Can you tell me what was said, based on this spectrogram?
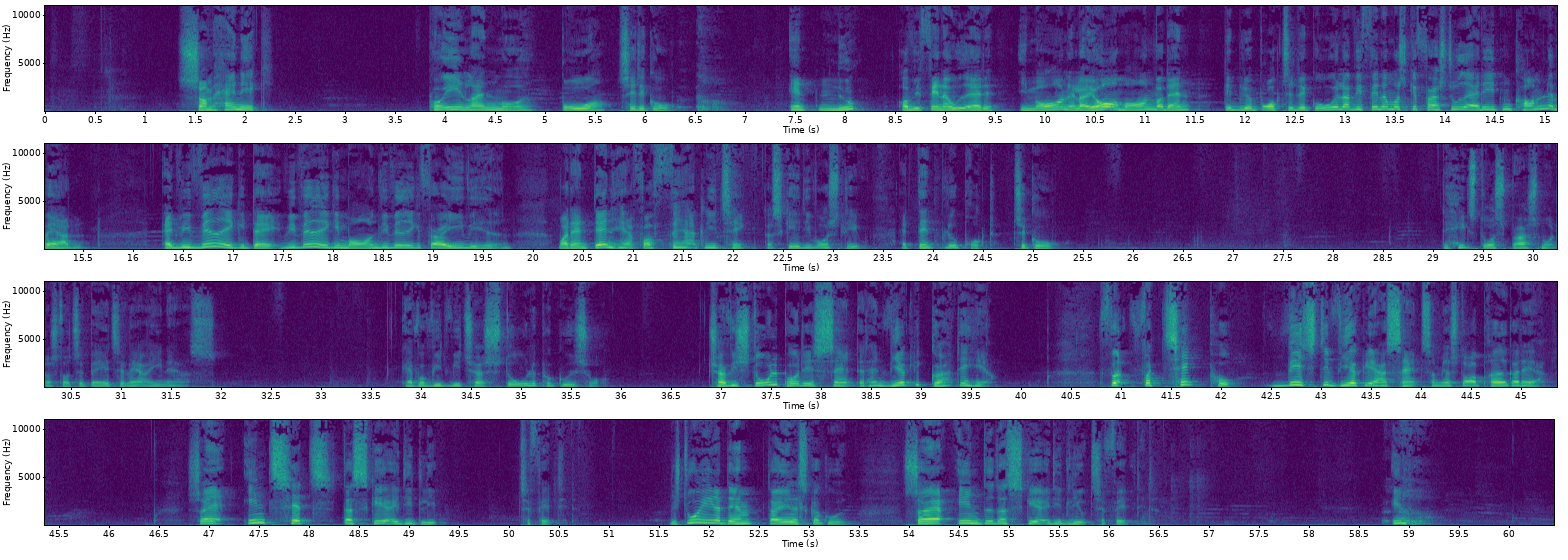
som han ikke på en eller anden måde bruger til det gode. Enten nu, og vi finder ud af det i morgen eller i overmorgen, hvordan det bliver brugt til det gode, eller vi finder måske først ud af det i den kommende verden. At vi ved ikke i dag, vi ved ikke i morgen, vi ved ikke før evigheden, hvordan den her forfærdelige ting, der skete i vores liv, at den blev brugt til gode. Det helt store spørgsmål, der står tilbage til hver en af os, er hvorvidt vi tør stole på Guds ord. Tør vi stole på, at det er sandt, at han virkelig gør det her? For, for tænk på, hvis det virkelig er sandt, som jeg står og prædiker det er, så er intet, der sker i dit liv, tilfældigt. Hvis du er en af dem, der elsker Gud, så er intet, der sker i dit liv, tilfældigt. Intet.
